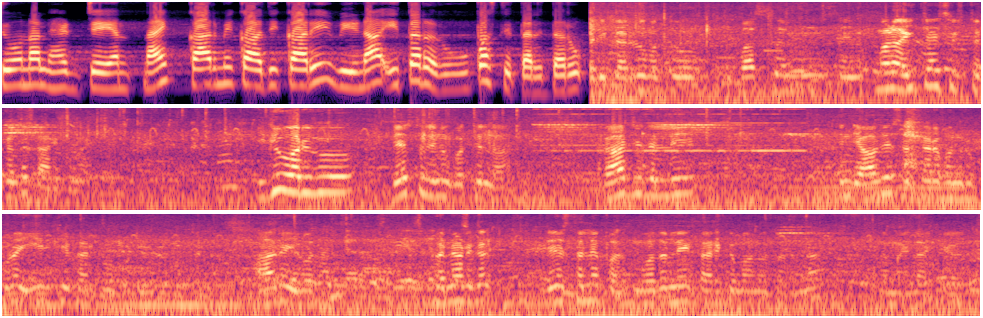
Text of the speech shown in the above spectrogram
ಜೋನಲ್ ಹೆಡ್ ಜಯಂತ್ ನಾಯ್ಕ್, ಕಾರ್ಮಿಕ ಅಧಿಕಾರಿ ವೀಣಾ, ಇತರರು ಉಪಸ್ಥಿತರಿದ್ದರು. ಅಧಿಕಾರಿಗಳು ಮತ್ತು ಬಸ್ಸಲ್ಲಿ ಬಹಳ ಐತಿಹಾಸಿಕ ಕಾರ್ಯಕ್ರಮ. ಇದುವರೆಗೂ ದೇಶದಲ್ಲಿ ಏನೂ ಗೊತ್ತಿಲ್ಲ. ರಾಜ್ಯದಲ್ಲಿ ಇಂದು ಯಾವುದೇ ಸರ್ಕಾರ ಬಂದರೂ ಕೂಡ ಈ ರೀತಿಯ ಕಾರ್ಯಕ್ರಮ ಗೊತ್ತಿಲ್ಲ. ಆದರೆ ಇವತ್ತು ಕರ್ನಾಟಕ ದೇಶದಲ್ಲೇ ಮೊದಲನೇ ಕಾರ್ಯಕ್ರಮ ಅನ್ನೋದನ್ನು ನಮ್ಮ ಇಲಾಖೆಯವರು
